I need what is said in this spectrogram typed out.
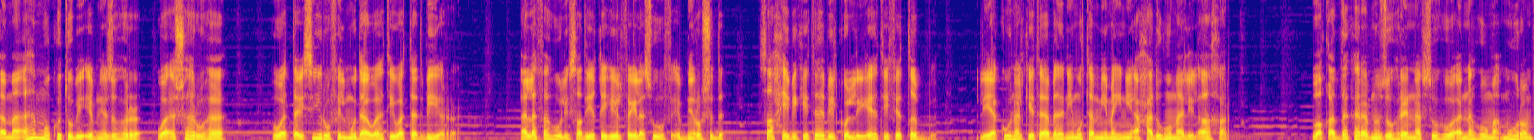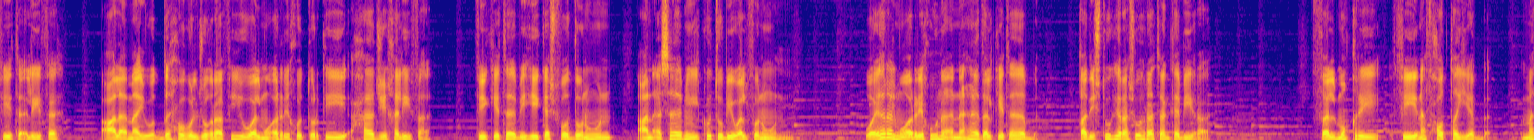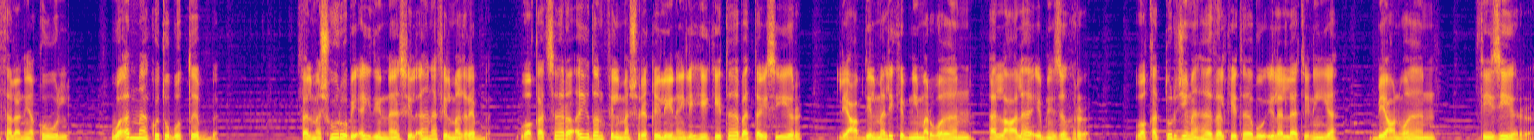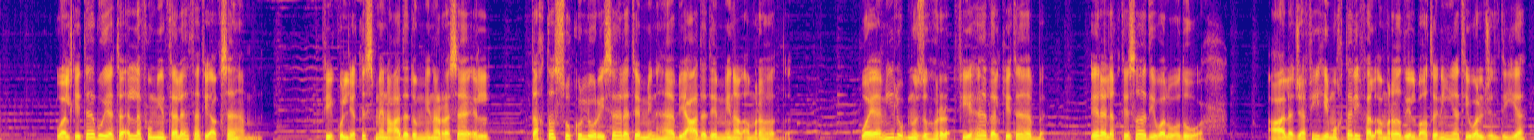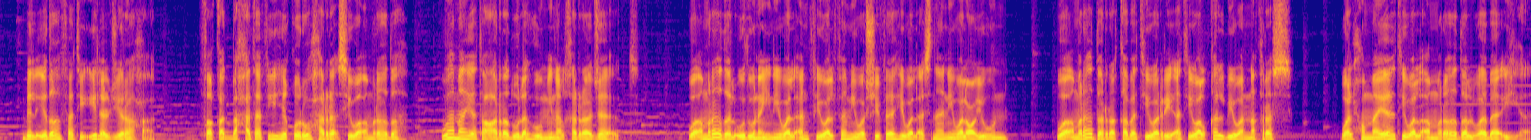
أما أهم كتب ابن زهر وأشهرها هو التيسير في المداواة والتدبير. ألفه لصديقه الفيلسوف ابن رشد صاحب كتاب الكليات في الطب. ليكون الكتابان متممين أحدهما للآخر. وقد ذكر ابن زهر نفسه أنه مأمور في تأليفه على ما يوضحه الجغرافي والمؤرخ التركي حاجي خليفة في كتابه كشف الظنون عن أسامي الكتب والفنون. ويرى المؤرخون أن هذا الكتاب قد اشتهر شهرة كبيرة. فالمقري في نفح الطيب مثلا يقول وأما كتب الطب فالمشهور بأيدي الناس الآن في المغرب وقد سار أيضا في المشرق لنيله كتاب التيسير لعبد الملك بن مروان العلاء بن زهر. وقد ترجم هذا الكتاب إلى اللاتينية بعنوان ثيزير والكتاب يتألف من ثلاثة أقسام. في كل قسم عدد من الرسائل تختص كل رسالة منها بعدد من الأمراض. ويميل ابن زهر في هذا الكتاب إلى الاقتصاد والوضوح. عالج فيه مختلف الأمراض الباطنية والجلدية بالإضافة إلى الجراحة. فقد بحث فيه قروح الرأس وأمراضه وما يتعرض له من الخراجات. وأمراض الأذنين والأنف والفم والشفاه والأسنان والعيون وأمراض الرقبة والرئة والقلب والنقرس والحميات والأمراض الوبائية.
